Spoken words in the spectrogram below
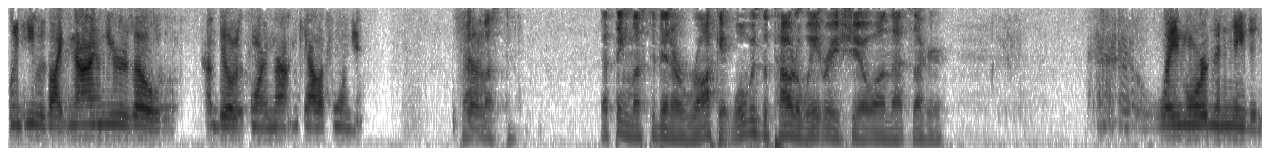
when he was like nine years old. I built it for him out in California. That So, must that thing must have been a rocket. What was the power to weight ratio on that sucker? way more than needed.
